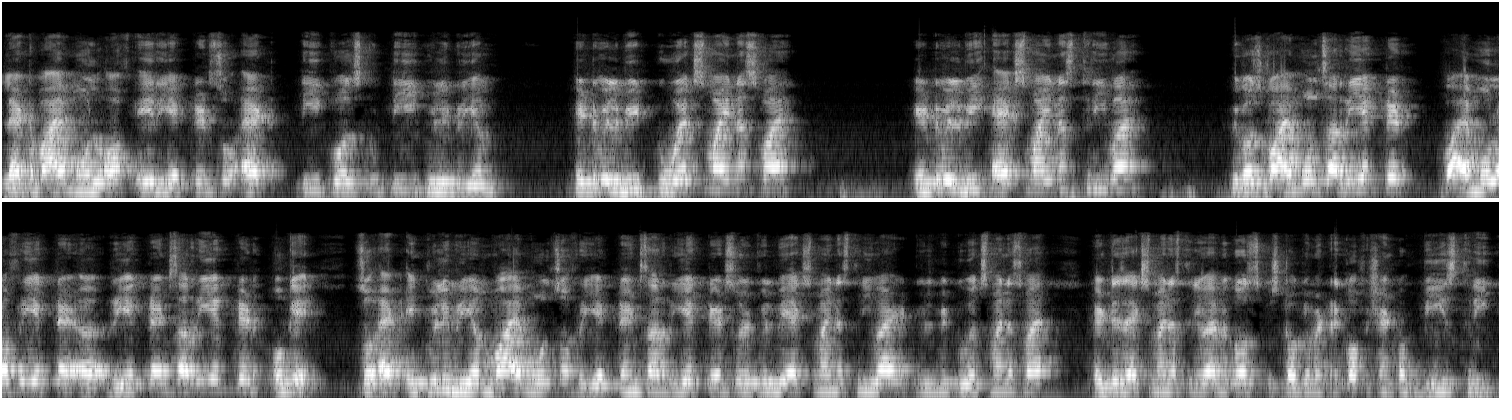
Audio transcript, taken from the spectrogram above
let y mole of A reacted so at t equals to t equilibrium it will be 2x minus y. It will be x minus 3y because y moles are reacted. Y mole of reactant uh, reactants are reacted. Okay. So at equilibrium y moles of reactants are reacted. So it will be x minus 3y it will be 2x minus y. It is x minus 3y because stoichiometric coefficient of b is 3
